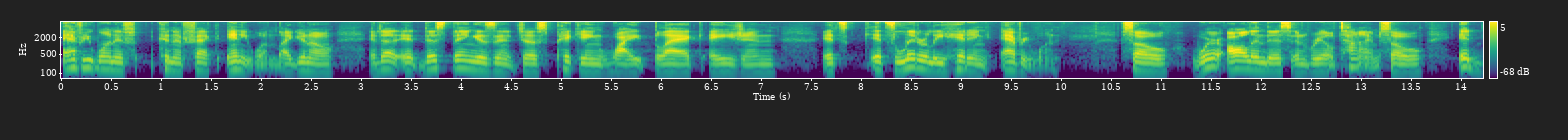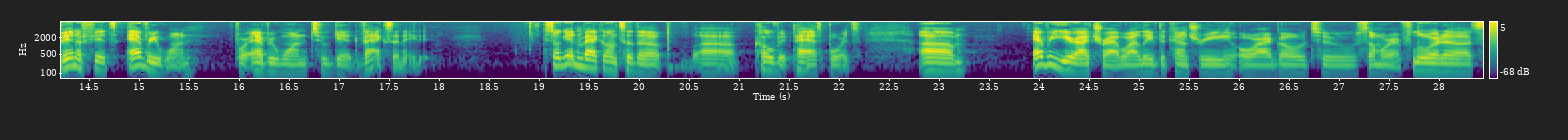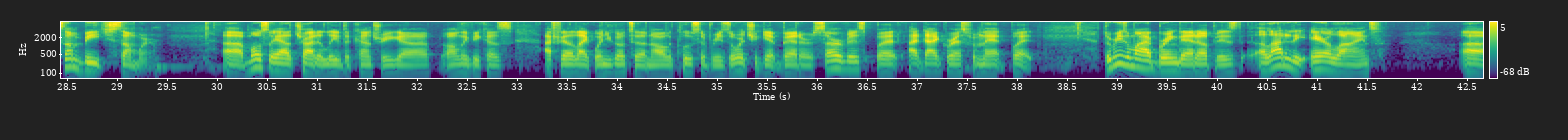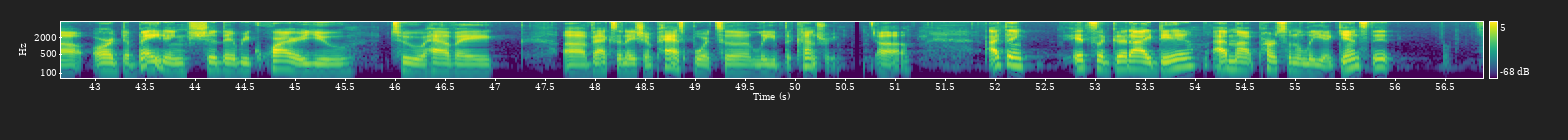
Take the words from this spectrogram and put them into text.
everyone is can affect anyone. Like you know, it, it this thing isn't just picking white, black, Asian. It's it's literally hitting everyone. So we're all in this in real time. So it benefits everyone for everyone to get vaccinated. So getting back onto the uh, COVID passports, um, every year I travel, I leave the country or I go to somewhere in Florida, some beach somewhere. Uh, mostly I'll try to leave the country uh, only because I feel like when you go to an all inclusive resort, you get better service, but I digress from that. But the reason why I bring that up is a lot of the airlines uh, are debating should they require you to have a uh, vaccination passport to leave the country. Uh, I think it's a good idea. I'm not personally against it.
